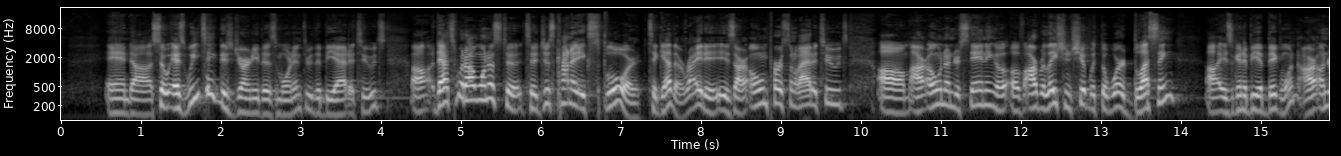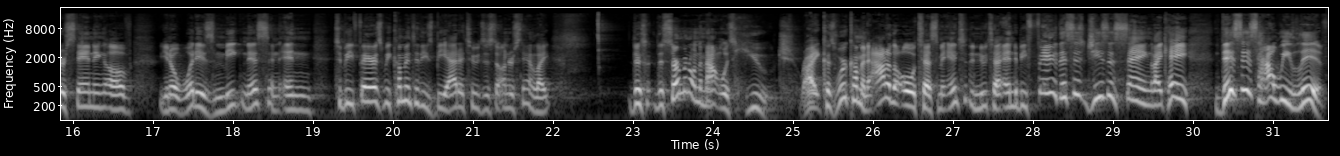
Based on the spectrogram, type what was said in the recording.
And uh, so, as we take this journey this morning through the Beatitudes, uh, that's what I want us to, to just kind of explore together, right? It is our own personal attitudes, um, our own understanding of, of, our relationship with the word blessing uh, is going to be a big one. Our understanding of, you know, what is meekness. And, and to be fair, as we come into these Beatitudes, is to understand, like, the, the Sermon on the Mount was huge, right? Because we're coming out of the Old Testament into the New Testament. And to be fair, this is Jesus saying, like, hey, this is how we live.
